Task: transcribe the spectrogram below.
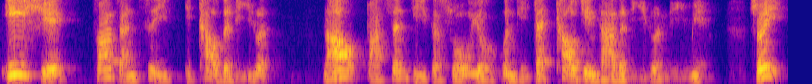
医学发展自己一套的理论，然后把身体的所有问题再套进他的理论里面。所以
